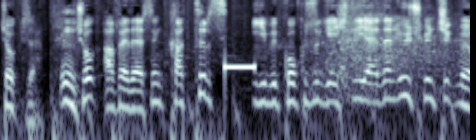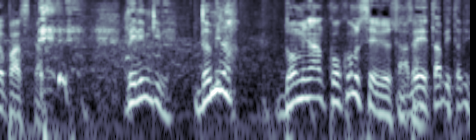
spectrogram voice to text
Çok güzel. Çok affedersin katır s- gibi kokusu geçtiği yerden 3 gün çıkmıyor Pascal. Benim gibi. Domino. Dominant koku mu seviyorsun sen? Tabii tabii tabii.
